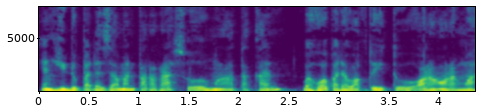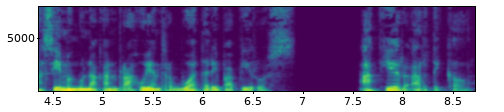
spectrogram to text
yang hidup pada zaman para rasul mengatakan bahwa pada waktu itu orang-orang masih menggunakan perahu yang terbuat dari papirus. Akhir artikel.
